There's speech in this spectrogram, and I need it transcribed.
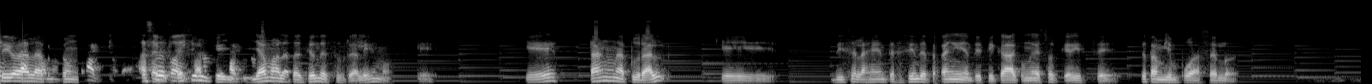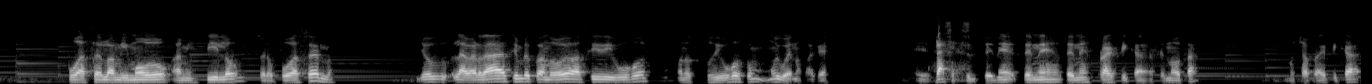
te iba a dar la razón. Eso, eso es lo que llama la atención del surrealismo, que, que es tan natural que dice la gente, se siente tan identificada con eso que dice, yo también puedo hacerlo. Puedo hacerlo a mi modo, a mi estilo, pero puedo hacerlo. Yo, la verdad, siempre cuando veo así dibujos, bueno, tus dibujos son muy buenos, ¿para qué? Eh, Gracias. Tenés, tenés, tenés práctica, se nota, mucha práctica.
